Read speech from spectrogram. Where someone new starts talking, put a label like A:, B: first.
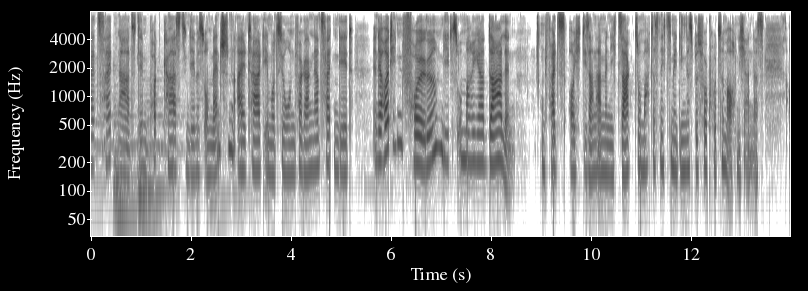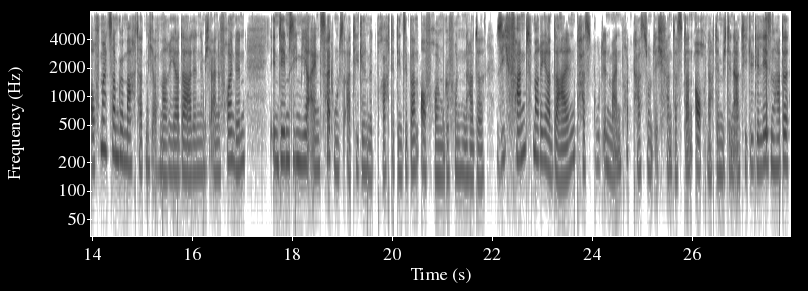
A: bei Zeitnaht, dem Podcast, in dem es um Menschen, Alltag, Emotionen vergangener Zeiten geht. In der heutigen Folge geht es um Maria Dahlen. Und falls euch dieser Name nicht sagt, so macht das nichts. Mir ging das bis vor kurzem auch nicht anders. Aufmerksam gemacht hat mich auf Maria Dahlen, nämlich eine Freundin, indem sie mir einen Zeitungsartikel mitbrachte, den sie beim Aufräumen gefunden hatte. Sie fand, Maria Dahlen passt gut in meinen Podcast und ich fand das dann auch, nachdem ich den Artikel gelesen hatte.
